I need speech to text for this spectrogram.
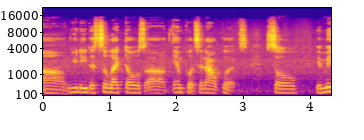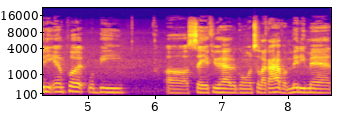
um, you need to select those uh, inputs and outputs. So your MIDI input would be uh, say if you had it going to like I have a Midiman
